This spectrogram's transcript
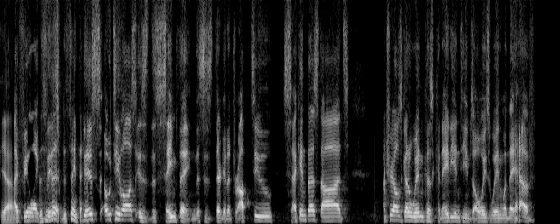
Yeah. I feel like this, this is. The same thing. this OT loss is the same thing. This is they're going to drop to second best odds. Montreal's going to win because Canadian teams always win when they have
